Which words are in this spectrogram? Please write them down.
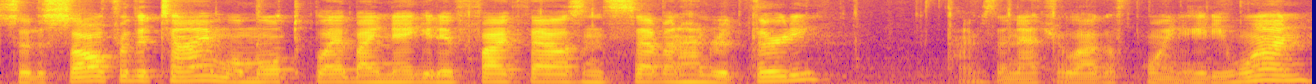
So to solve for the time, we'll multiply by negative 5,730 times the natural log of 0.81,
